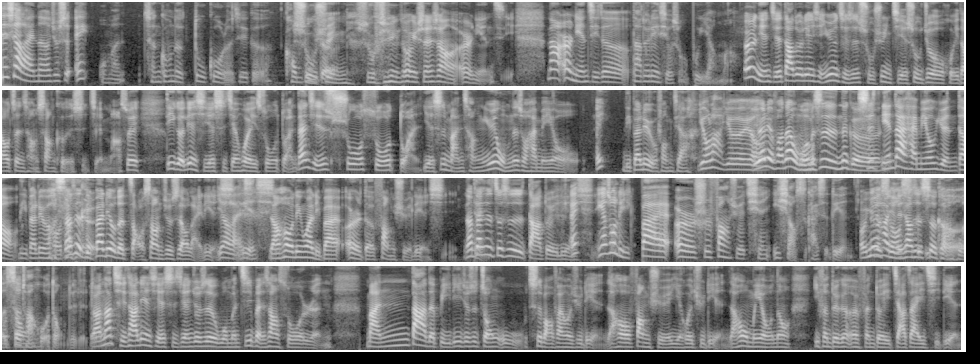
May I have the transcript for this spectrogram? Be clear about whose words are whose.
Speaker 1: 接下来呢，就是哎，我们。成功的度过了这个恐怖的
Speaker 2: 暑
Speaker 1: 训，终于升上了二年级。那二年级的大队练习有什么不一样吗？
Speaker 2: 二年级的大队练习，因为其实暑训结束就回到正常上课的时间嘛，所以第一个练习的时间会缩短。但其实说缩短也是蛮长，因为我们那时候还没有哎。诶礼拜六有放假？
Speaker 1: 有啦，有有有。
Speaker 2: 礼拜六放假，但我们是那个
Speaker 1: 时年代还没有远到礼拜六
Speaker 2: 但是礼拜六的早上就是要来练习，
Speaker 1: 要来练习。
Speaker 2: 然后另外礼拜二的放学练习，那但是这是大队练习。哎，
Speaker 1: 应该说礼拜二是放学前一小时开始练
Speaker 2: 哦，因为它有点像是社团活动，
Speaker 1: 社团活动，对对对。
Speaker 2: 对啊，那其他练习的时间就是我们基本上所有人蛮大的比例就是中午吃饱饭会去练，然后放学也会去练，然后我们有那种一分队跟二分队加在一起练。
